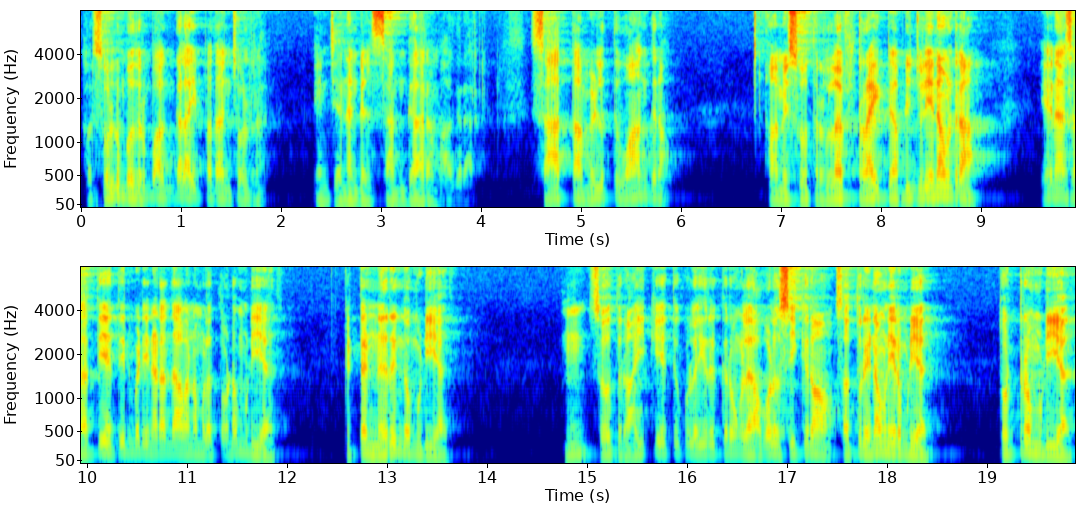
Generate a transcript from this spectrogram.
அவர் சொல்லும்போது ரொம்ப அங்கலாய்ப்பதான் சொல்றார். என் ஜனங்கள் சங்காரம் ஆகிறார்கள் சாத்தான் வெளுத்து வாங்குறான். ஆமே சோத்திரம் லெஃப்ட் ரைட் அப்படின்னு சொல்லி என்ன பண்ணுறான் ஏன்னா சத்தியத்தின்படி நடந்தால் அவன் நம்மளை தொட முடியாது. கிட்ட நெருங்க முடியாது. ம் சோத்திரம் ஐக்கியத்துக்குள்ள இருக்கிறவங்கள அவ்வளோ சீக்கிரம் சத்துரு என்ன பண்ணிட முடியாது? தொற்ற முடியாது.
